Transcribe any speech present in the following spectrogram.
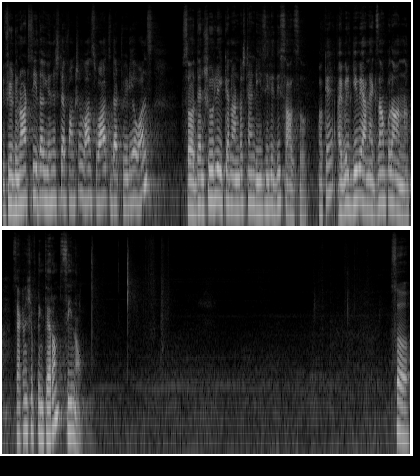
If you do not see the unit step function, once watch that video once. So then surely you can understand easily this also. Okay, I will give you an example on second shifting theorem. See now. So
